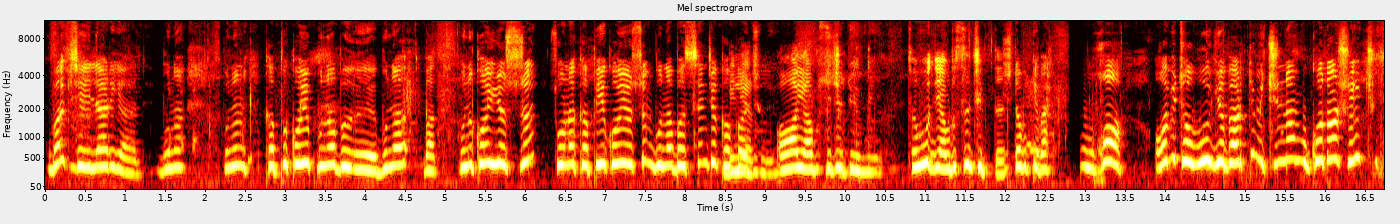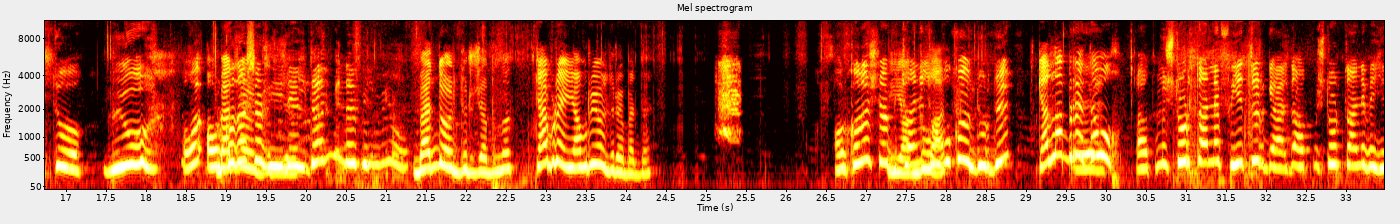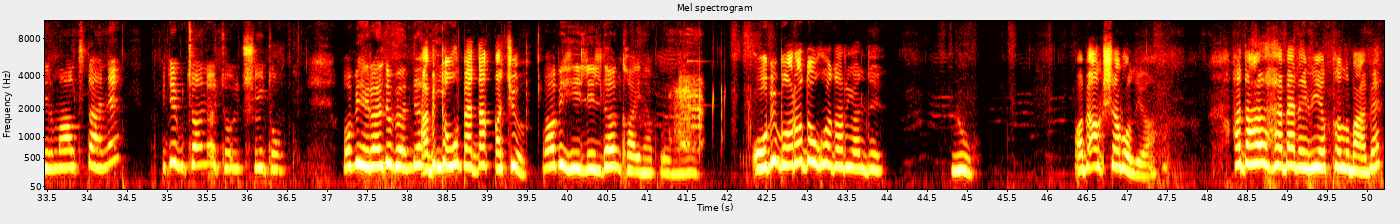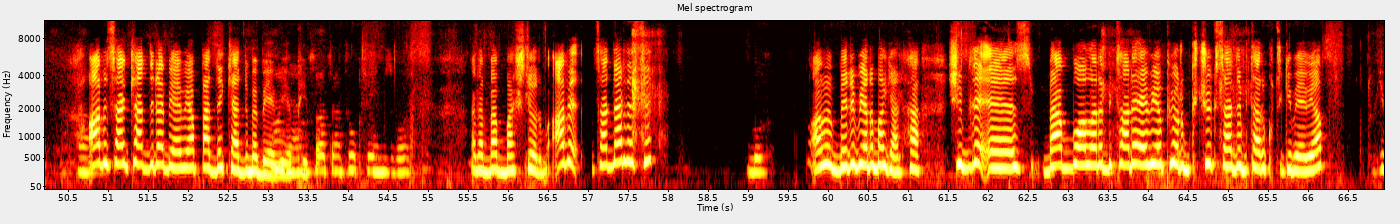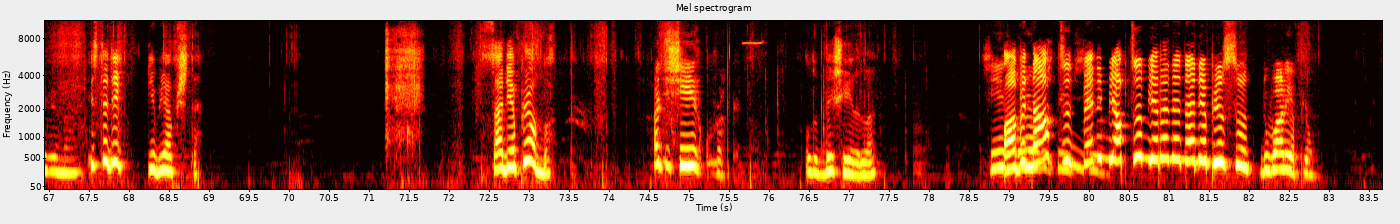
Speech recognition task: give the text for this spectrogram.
Bak şeyler geldi. Buna bunun kapı koyup buna bu- e, buna bak bunu koyuyorsun. Sonra kapıyı koyuyorsun. Buna basınca kapı Biliyorum. açılıyor. Aa yavrusu Bir çıktı. düğmeyi. Tavuğun yavrusu çıktı. İşte tavuk geber. Oha! Abi tavuğu geberttim. içinden bu kadar şey çıktı. Yuh. Ay, arkadaşlar öldüreceğim. hileliden mi ne bilmiyorum. Ben de öldüreceğim lan. Gel buraya yavruyu öldürüyor benden. Arkadaşlar bir tane Yandılar. tavuk öldürdü. Gel lan buraya Ee, tavuk. 64 tane feeder geldi. 64 tane ve 26 tane. Bir de bir tane şey tavuk. Abi herhalde benden Abi tavuk benden kaçıyor. Abi hilelden kaynaklanıyor. Abi bana da o kadar geldi. Yuh. Abi akşam oluyor. Hadi ha- hemen evi yapalım abi. Abi sen kendine bir ev yap ben de kendime bir ev Aynen, yapayım. Zaten çok şeyimiz var. Hadi ben başlıyorum. Abi sen neredesin? Bu. Abi benim yanıma gel. Ha. Şimdi e, ben bu alana bir tane ev yapıyorum küçük. Sen de bir tane kutu gibi ev yap. Kutu gibi mi? İstediğin gibi yap işte. Sen yapıyor musun? Hadi şehir kurak. Oğlum ne şehri lan? Şehir Abi ne yaptın? değil. Benim yaptığım yere neden yapıyorsun? Duvar yapıyorum.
